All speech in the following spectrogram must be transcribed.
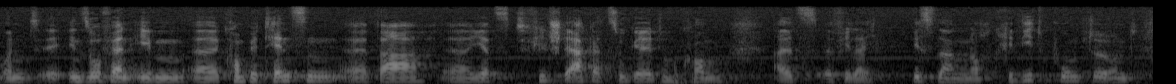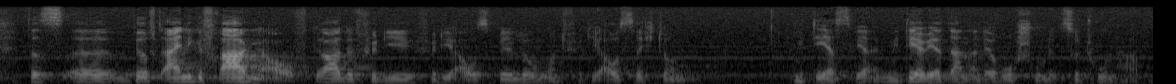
Und äh, insofern eben äh, Kompetenzen da jetzt viel stärker zur Geltung kommen als vielleicht bislang noch Kreditpunkte und das äh, wirft einige Fragen auf, gerade für die, für die Ausbildung und für die Ausrichtung, mit, wir, mit der wir dann an der Hochschule zu tun haben.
